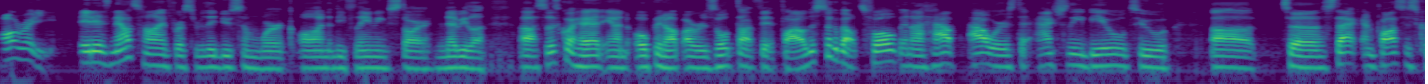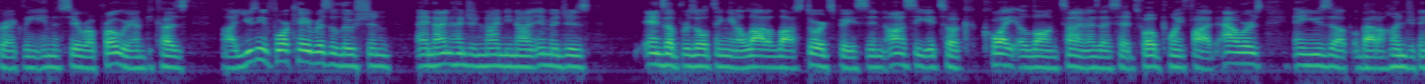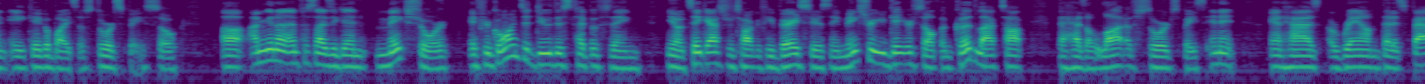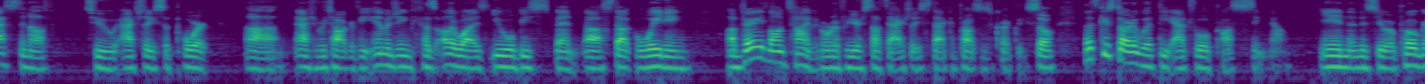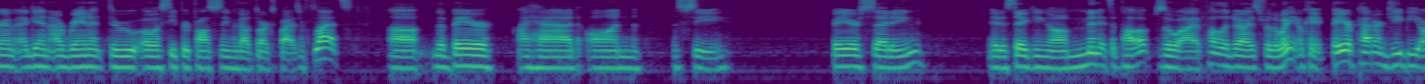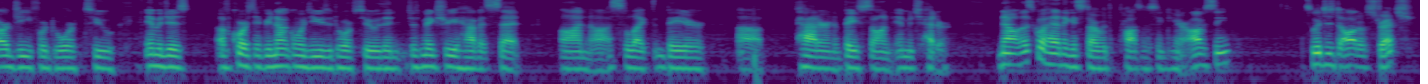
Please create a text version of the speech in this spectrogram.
Alrighty, it is now time for us to really do some work on the Flaming Star Nebula. Uh, so let's go ahead and open up our result.fit file. This took about 12 and a half hours to actually be able to uh, to stack and process correctly in the Siril program because uh, using 4K resolution and 999 images ends up resulting in a lot of lost storage space. And honestly, it took quite a long time. As I said, 12.5 hours and used up about 108 gigabytes of storage space. So uh, I'm going to emphasize again, make sure if you're going to do this type of thing, you know, take astrophotography very seriously, make sure you get yourself a good laptop that has a lot of storage space in it and has a RAM that is fast enough to actually support uh, astrophotography imaging because otherwise you will be spent uh, stuck waiting a very long time in order for your stuff to actually stack and process correctly. So let's get started with the actual processing now. In the Siril program, again, I ran it through OSC preprocessing without dark spies or flats. Uh, the Bayer I had on, let's see, Bayer setting. It is taking a minute to pop up, so I apologize for the wait. Okay, Bayer pattern GBRG for Dwarf 2 images. Of course, if you're not going to use a Dwarf 2, then just make sure you have it set on uh, select Bayer uh, pattern based on image header. Now let's go ahead and get started with the processing here. Obviously, switches to auto stretch.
